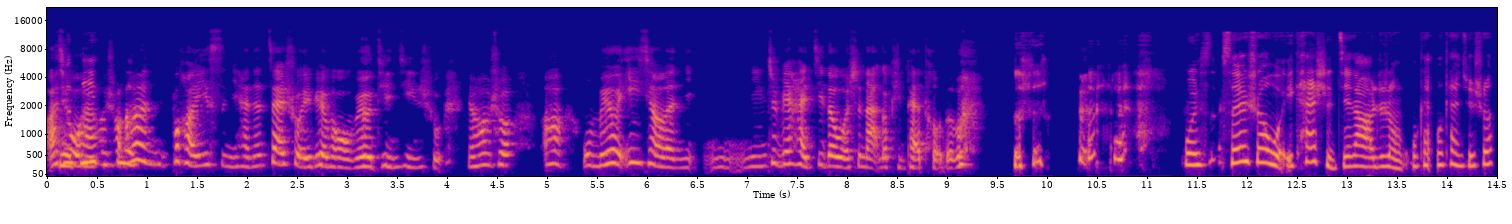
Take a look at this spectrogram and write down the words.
而且我还会说啊不好意思，你还能再说一遍吗？我没有听清楚。然后说啊我没有印象了，您您这边还记得我是哪个平台投的吗？我所以说，我一开始接到这种，我感我感觉说，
